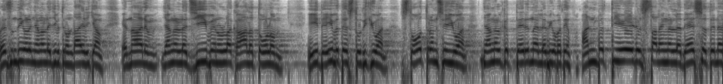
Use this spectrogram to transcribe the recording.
പ്രതിസന്ധികളും ഞങ്ങളുടെ ജീവിതത്തിൽ ഉണ്ടായിരിക്കാം. എന്നാലും ഞങ്ങളുടെ ജീവനുള്ള കാലത്തോളം ഈ ദൈവത്തെ സ്തുതിക്കുവാൻ സ്തോത്രം ചെയ്യുവാൻ ഞങ്ങൾക്ക് തരുന്ന ലഭിക്കുക അൻപത്തിയേഴ് സ്ഥലങ്ങളിലെ ദേശത്തിന്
